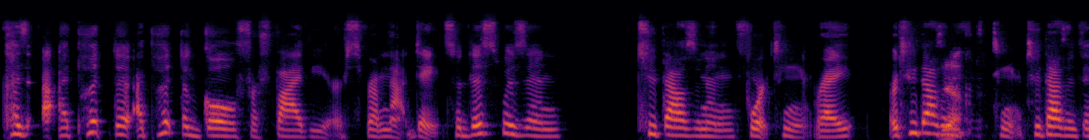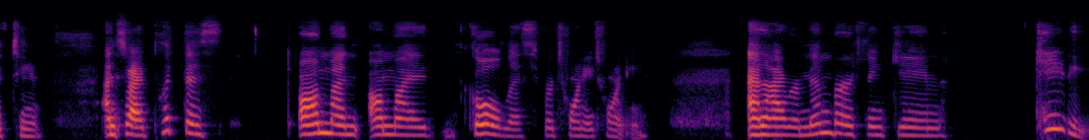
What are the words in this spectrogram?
because I put the I put the goal for five years from that date. So this was in 2014, right? Or 2015, yeah. 2015. And so I put this on my on my goal list for 2020. And I remember thinking, Katie,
